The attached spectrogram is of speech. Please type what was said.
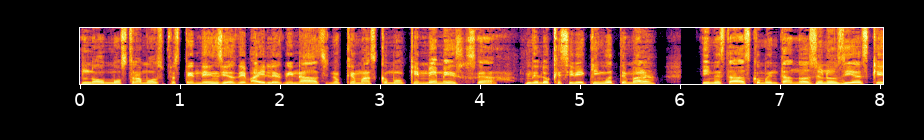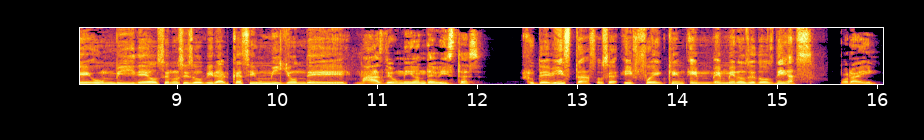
no mostramos pues tendencias de bailes ni nada, sino que más como que memes, o sea, de lo que se ve aquí en Guatemala. Y me estabas comentando hace unos días que un video se nos hizo viral, casi un millón de... Más de un millón de vistas. De vistas, o sea, y fue en, en, en menos de dos días. Por ahí.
